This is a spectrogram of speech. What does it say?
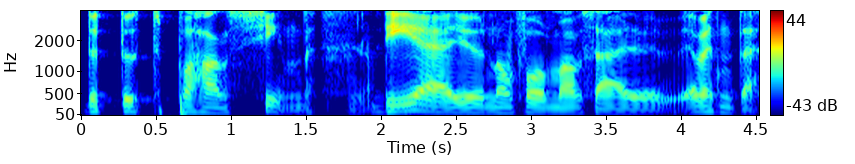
dutt, dutt på hans kind. Det är ju någon form av så här, jag vet inte,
